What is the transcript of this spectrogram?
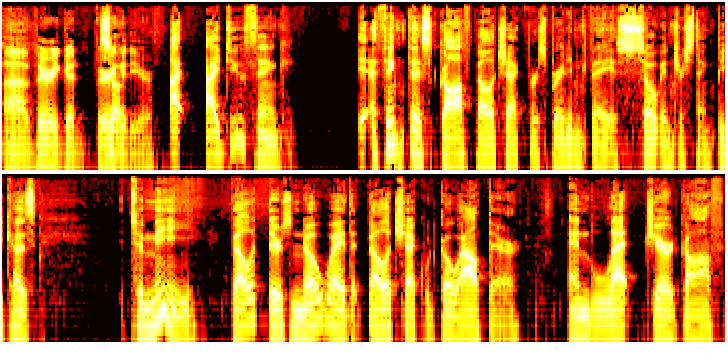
Uh, very good, very So, good year. I, I do think I think this Goff Belichick versus Brady McVay is so interesting because to me, Bel- there's no way that Belichick would go out there and let Jared Goff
